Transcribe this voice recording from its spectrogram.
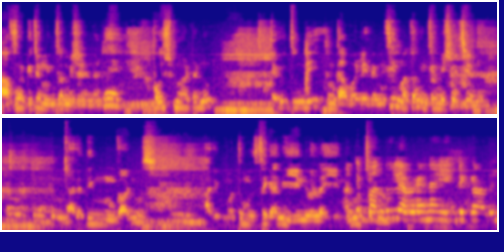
హాఫ్ అవర్ క్రితం ఇన్ఫర్మేషన్ ఏంటంటే పోస్ట్ మార్టం జరుగుతుంది ఇంకా అవ్వలేదు అనేసి మొత్తం ఇన్ఫర్మేషన్ వచ్చింది అదే థింగ్ గాడ్ నోస్ అది మొత్తం వస్తే కానీ ఏంది వల్ల మొత్తం బంధువులు ఎవరైనా ఇంటికి రావడం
